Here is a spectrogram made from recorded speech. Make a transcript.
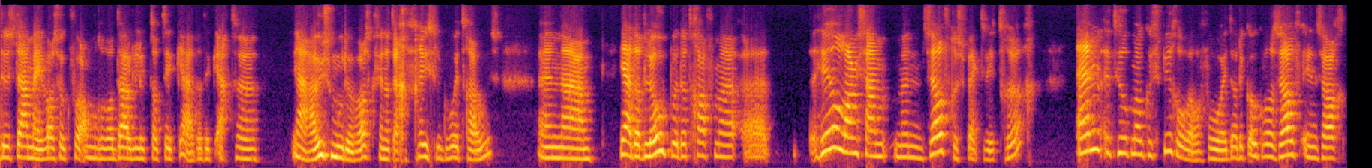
dus daarmee was ook voor anderen wel duidelijk dat ik, ja, dat ik echt ja, huismoeder was. Ik vind dat echt een vreselijk woord trouwens. En uh, ja, dat lopen, dat gaf me heel langzaam mijn zelfrespect weer terug. En het hield me ook een spiegel wel voor. Dat ik ook wel zelf inzag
